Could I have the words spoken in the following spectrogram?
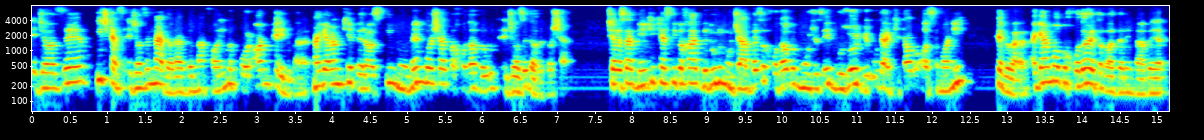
اجازه هیچ کس اجازه ندارد به مفاهیم قرآن پی ببرد مگر آنکه به راستی مؤمن باشد و خدا به او اجازه داده باشد. چه رسد به اینکه کسی بخواهد بدون مجوز خدا به معجزه بزرگ او در کتاب آسمانی پی ببرد؟ اگر ما به خدا اعتقاد داریم و به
